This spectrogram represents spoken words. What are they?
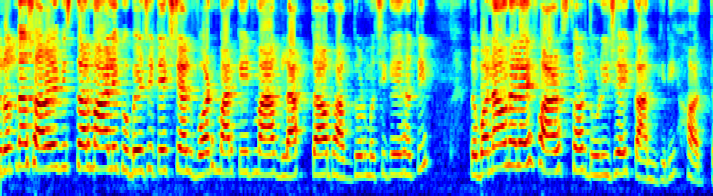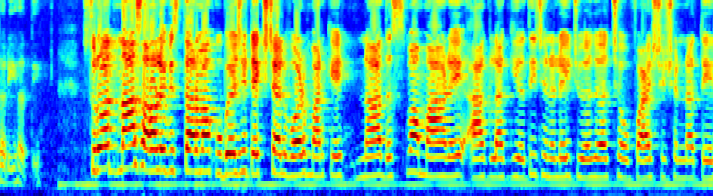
સુરતના સારળી વિસ્તારમાં આવેલી કુબેરજી ટેક્સટાઇલ વર્લ્ડ માર્કેટમાં આગ લાગતા ભાગદોડ મચી ગઈ હતી. તો બનાવને લઈ ફાયર સ્થળ દોડી જઈ કામગીરી હાથ ધરી હતી. સુરતના સારોલી વિસ્તારમાં કુબેરજી ટેક્સટાઇલ વર્લ્ડ માર્કેટના દસમા માળે આગ લાગી હતી, જેને લઈ જુદા જુદા છ ફાયર સ્ટેશનના તેર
